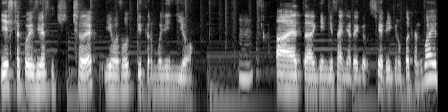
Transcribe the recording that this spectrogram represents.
Есть такой известный человек, его зовут Питер Мулиньо. Mm-hmm. А это геймдизайнер игр, серии игр Black and White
